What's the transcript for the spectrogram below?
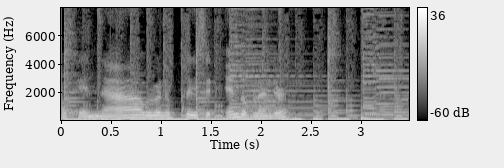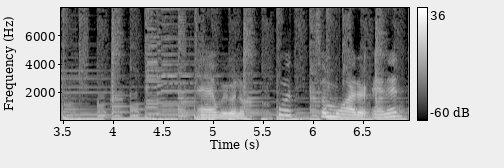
Okay, now we're going to place it in the blender. And we're going to put some water in it.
